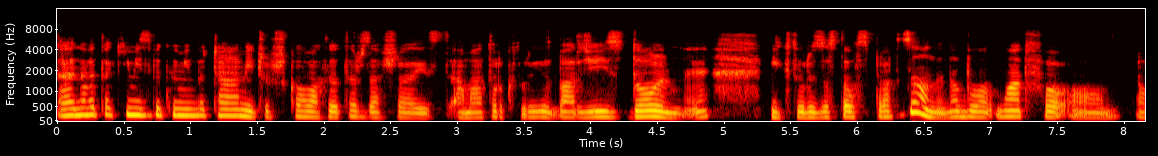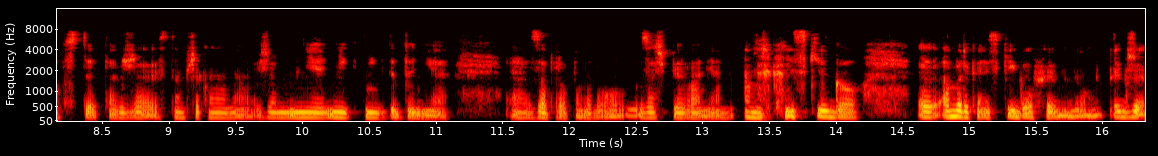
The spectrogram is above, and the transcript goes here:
ale nawet takimi zwykłymi meczami czy w szkołach to też zawsze jest amator, który jest bardziej zdolny i który został sprawdzony, no bo łatwo o, o wstyd, także jestem przekonana, że mnie nikt nigdy by nie e, zaproponował zaśpiewania amerykańskiego, e, amerykańskiego hymnu. Także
